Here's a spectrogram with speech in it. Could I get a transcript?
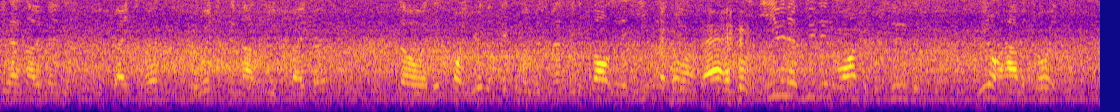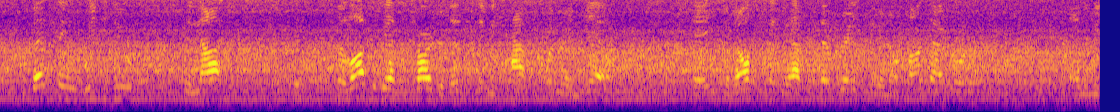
She has not admitted to striking her. The witness did not see you strike her. So at this point, you're the victim of a domestic assault. That even if you, even if you didn't want to pursue this, we don't have a choice. The best thing we can do to not the law says we have to charge her. Doesn't say we have to put her in jail. Okay, but it also says we have to separate through a no contact order, and we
